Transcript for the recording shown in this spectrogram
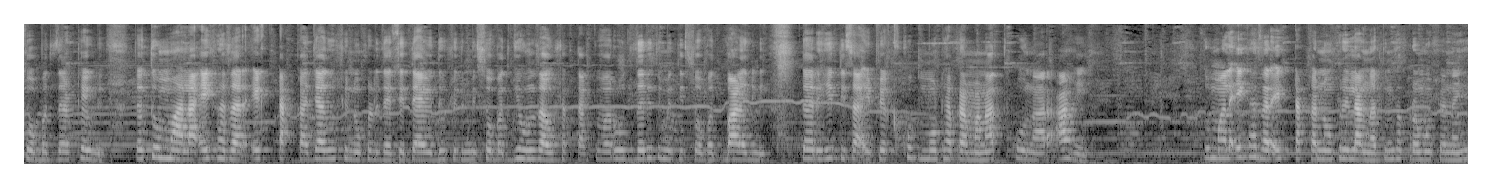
सोबत जर ठेवली तर तुम्हाला एक हजार एक टक्का ज्या दिवशी नोकरी द्यायची त्या दिवशी तुम्ही सोबत घेऊन जाऊ शकता किंवा रोज जरी तुम्ही ती सोबत बाळगली तरीही तिचा इफेक्ट खूप मोठ्या प्रमाणात होणार आहे. तुम्हाला एक हजार एक टक्का नोकरी लागणार तुमचं प्रमोशनही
